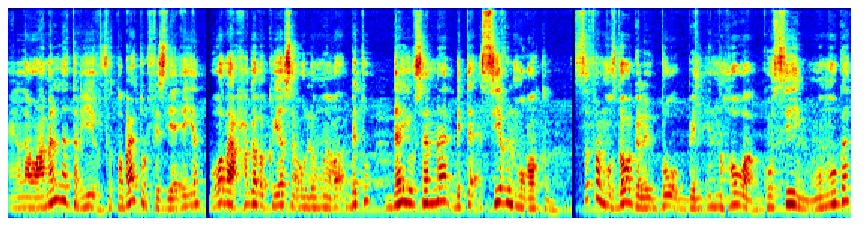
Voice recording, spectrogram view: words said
يعني لو عملنا تغيير في طبيعته الفيزيائية بوضع حجر قياسي أو لمراقبته ده يسمى بتأثير المراقب. الصفة المزدوجة للضوء بين إن هو جسيم وموجة.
